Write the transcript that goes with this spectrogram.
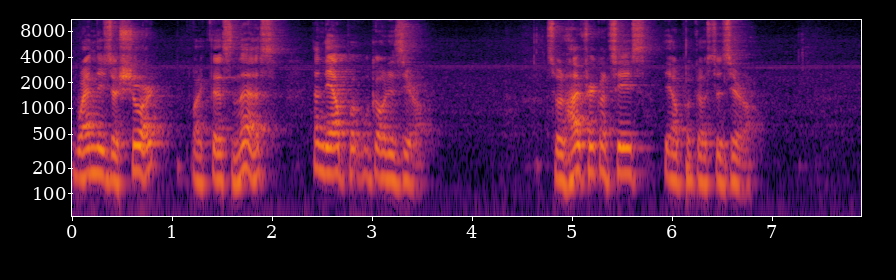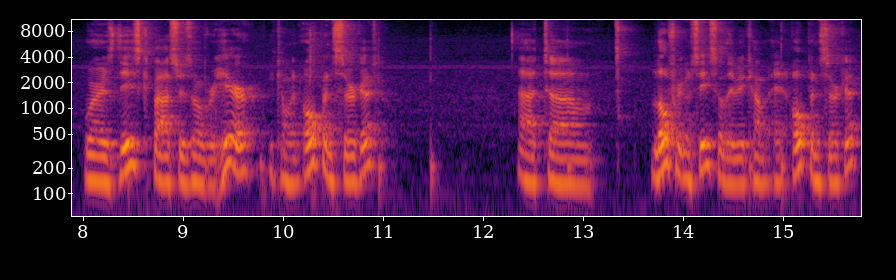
when these are short, like this and this, then the output will go to zero. So at high frequencies, the output goes to zero. Whereas these capacitors over here become an open circuit at um, low frequency, so they become an open circuit.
